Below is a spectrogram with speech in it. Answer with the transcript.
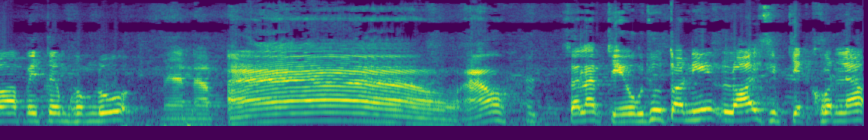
รอไปเติมความรู้ แมนครับ อ้าว เอาสำหรับเจโอทูตอนนี้ร้อยสิบเจ็ดคนแล้ว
